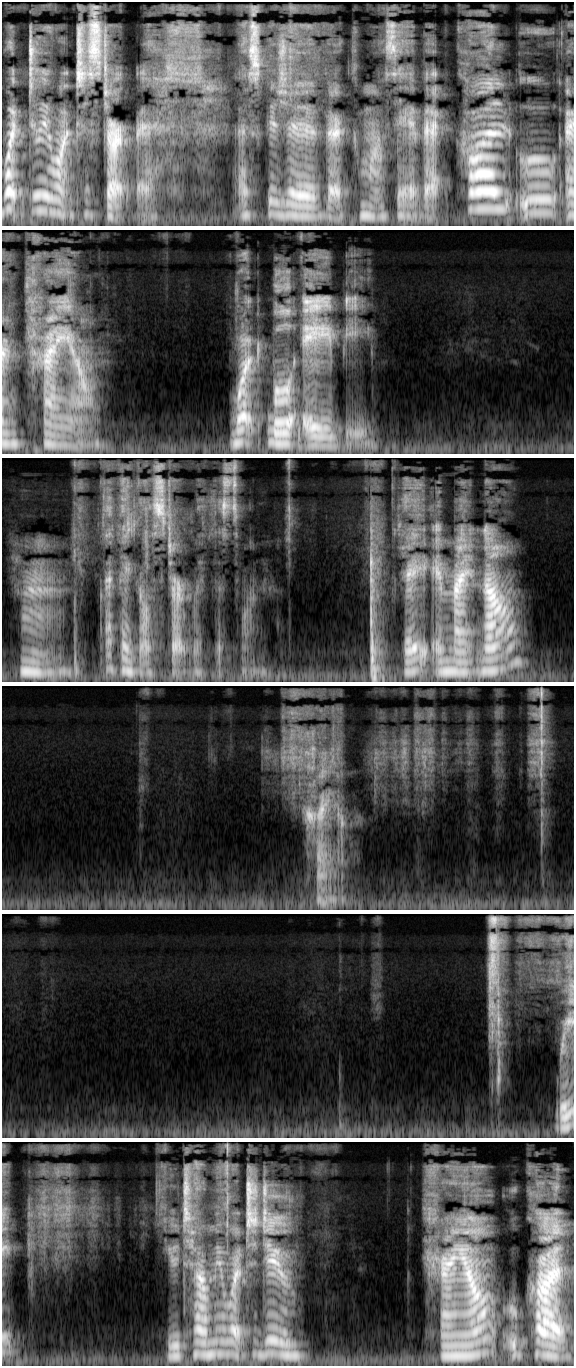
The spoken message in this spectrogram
What do we want to start with? Est-ce que je vais commencer avec colle ou un crayon? What will A be? Hmm, I think I'll start with this one. Okay, et maintenant, crayon. Wait, you tell me what to do. Crayon ou colle?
